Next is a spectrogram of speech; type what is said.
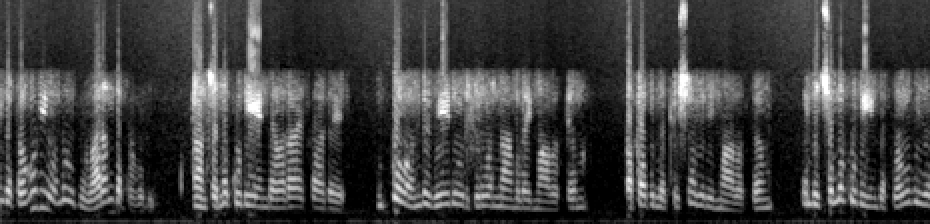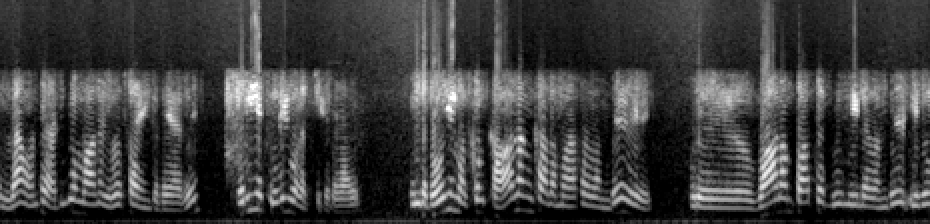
இந்த பகுதி வந்து ஒரு வறண்ட பகுதி. நான் சொல்லக்கூடிய இந்த வடக்காடு இப்போ வந்து வேலூர் திருவண்ணாமலை மாவட்டம் பக்கத்துல கிருஷ்ணகிரி மாவட்டம் என்று சொல்லக்கூடிய இந்த பகுதிகள்லாம் வந்து அதிகமான விவசாயம் கிடையாது பெரிய தொழில் வளர்ச்சி கிடையாது. இந்த பகுதி மக்கள் காலங்காலமாக வந்து ஒரு வானம் பார்த்த பூமியில வந்து ஏதோ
